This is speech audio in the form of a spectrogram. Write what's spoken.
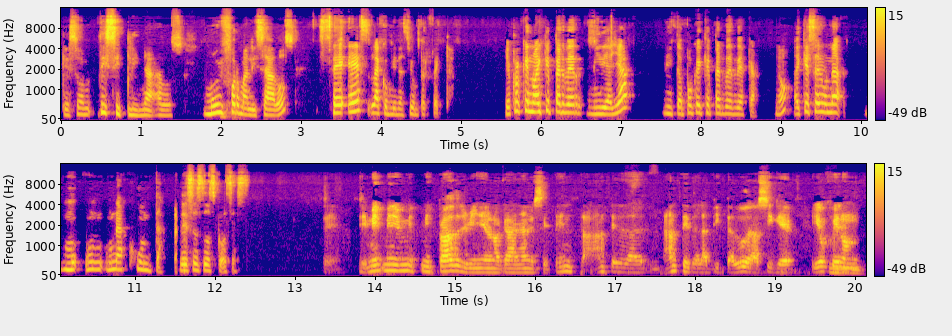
que son disciplinados, muy formalizados, se, es la combinación perfecta. Yo creo que no hay que perder ni de allá, ni tampoco hay que perder de acá, ¿no? Hay que ser una, una junta de esas dos cosas. Sí, mis padres vinieron acá en los años 70, antes de, la, antes de la dictadura, así que ellos fueron mm.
